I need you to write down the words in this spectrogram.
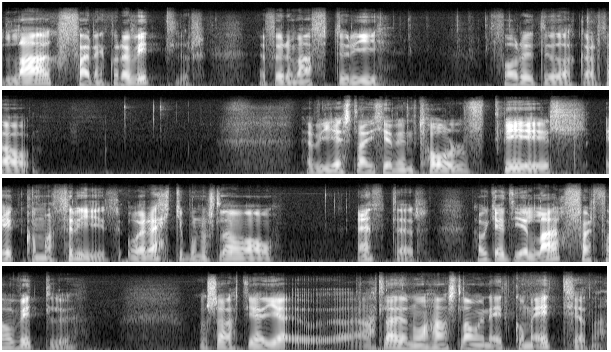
lagfæra einhverja villur. Ef við förum aftur í forritið okkar þá ef ég slæði hér inn 12 bil 1,3 og er ekki búin að slá á enter þá get ég lagfært þá villu og sagt já ég ætlaði nú að slá inn 1,1 hérna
